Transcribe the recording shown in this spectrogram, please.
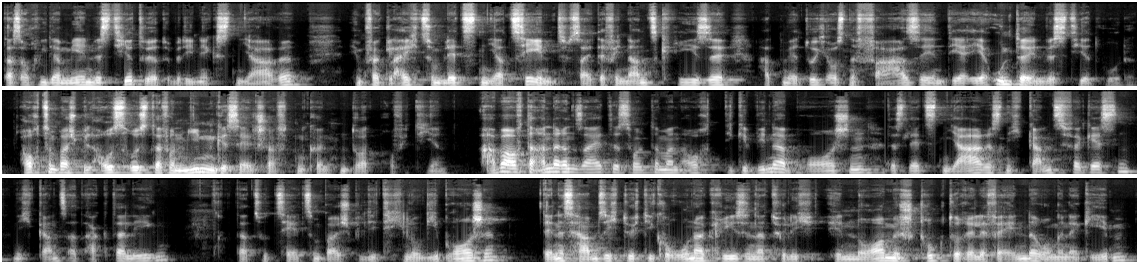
dass auch wieder mehr investiert wird über die nächsten Jahre. Im Vergleich zum letzten Jahrzehnt, seit der Finanzkrise, hatten wir durchaus eine Phase, in der eher unterinvestiert wurde. Auch zum Beispiel Ausrüster von Minengesellschaften könnten dort profitieren. Aber auf der anderen Seite sollte man auch die Gewinnerbranchen des letzten Jahres nicht ganz vergessen, nicht ganz ad acta legen. Dazu zählt zum Beispiel die Technologiebranche. Denn es haben sich durch die Corona-Krise natürlich enorme strukturelle Veränderungen ergeben.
